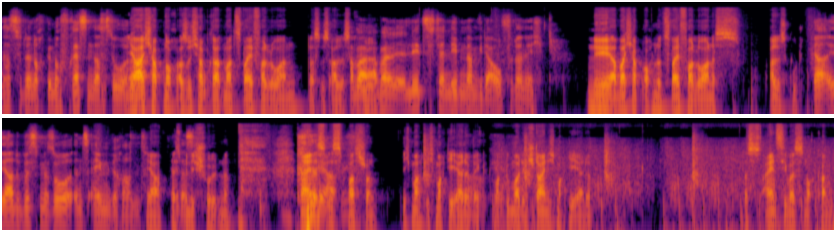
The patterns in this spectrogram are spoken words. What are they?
hast du denn noch genug fressen, dass du. Ja, äh, ich habe noch, also ich habe gerade mal zwei verloren. Das ist alles aber, cool. aber lädt sich dein Leben dann wieder auf oder nicht? Nee, aber ich habe auch nur zwei verloren. Ist alles gut. Ja, ja, du bist mir so ins Aim gerannt. Ja, jetzt das- bin ich schuld, ne? Nein, es, Ja. es passt schon. Ich mach, ich mach die Erde Ja, weg. okay. Mach du mal den Stein, ich mach die Erde. Das ist das Einzige, was ich noch kann.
